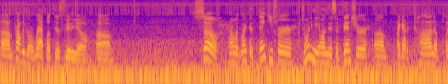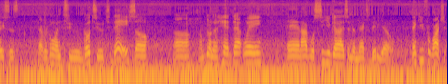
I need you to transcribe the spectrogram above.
I'm probably gonna wrap up this video. Um, so I would like to thank you for joining me on this adventure. Um, I got a ton of places that we're going to go to today, so uh, I'm going to head that way, and I will see you guys in the next video. Thank you for watching.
